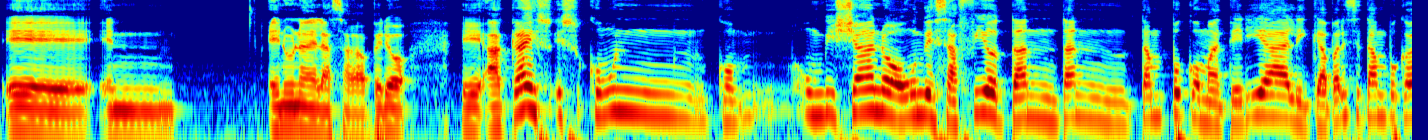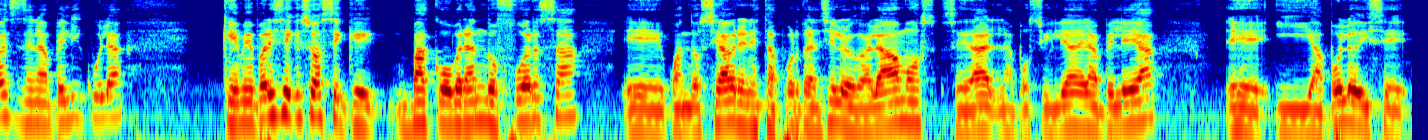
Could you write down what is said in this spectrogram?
eh, en, en, una de las sagas. Pero eh, acá es, es como un, un villano un desafío tan, tan, tan poco material y que aparece tan pocas veces en la película que me parece que eso hace que va cobrando fuerza eh, cuando se abren estas puertas del cielo, lo que hablábamos, se da la posibilidad de la pelea eh, y Apolo dice,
